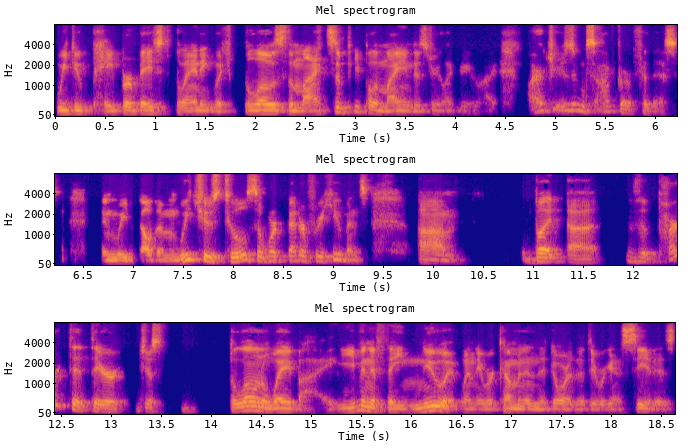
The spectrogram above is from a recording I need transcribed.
We do paper based planning, which blows the minds of people in my industry. Like, why aren't you using software for this? And we tell them we choose tools that work better for humans. Um, but uh, the part that they're just blown away by, even if they knew it when they were coming in the door that they were going to see it, is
